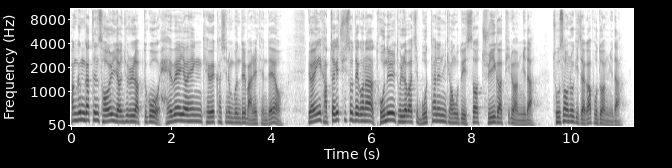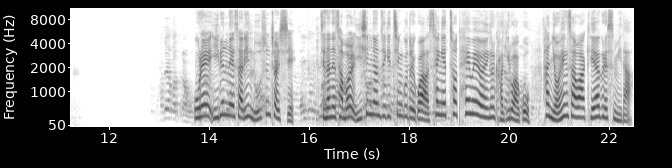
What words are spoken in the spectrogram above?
황금 같은 설 연휴를 앞두고 해외여행 계획하시는 분들 많을 텐데요. 여행이 갑자기 취소되거나 돈을 돌려받지 못하는 경우도 있어 주의가 필요합니다. 조선우 기자가 보도합니다. 올해 74살인 노순철 씨. 지난해 3월 20년지기 친구들과 생애 첫 해외여행을 가기로 하고 한 여행사와 계약을 했습니다.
